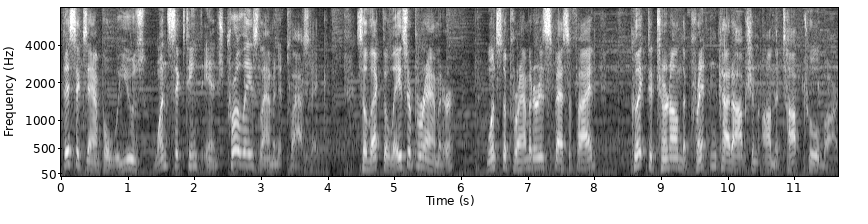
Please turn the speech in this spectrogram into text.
This example will use 1 16th inch Trolase laminate plastic. Select the laser parameter once the parameter is specified, click to turn on the print and cut option on the top toolbar.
